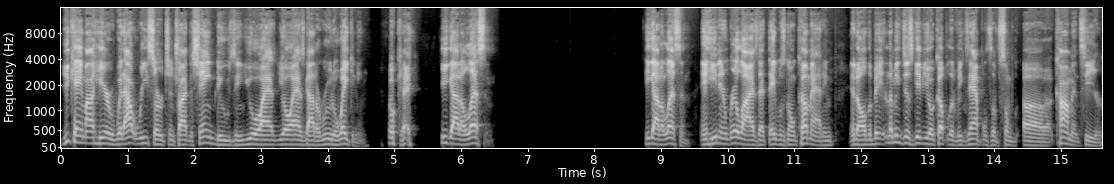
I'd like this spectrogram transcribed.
You came out here without research and tried to shame dudes, and ass, your ass got a rude awakening. Okay. He got a lesson. He got a lesson, and he didn't realize that they was gonna come at him and all the. Let me just give you a couple of examples of some uh comments here.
